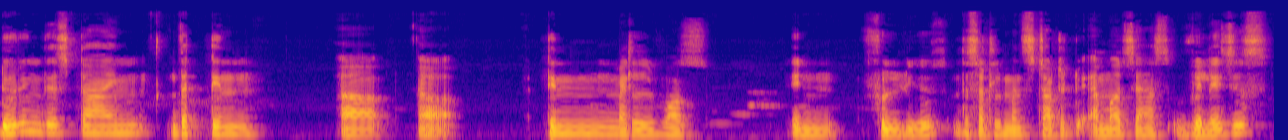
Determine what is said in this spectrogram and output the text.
during this time the tin uh, uh, tin metal was in full use, the settlements started to emerge as villages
